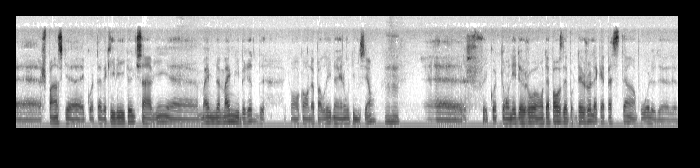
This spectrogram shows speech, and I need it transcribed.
Euh, je pense que, écoute, avec les véhicules qui s'en viennent, euh, même, le- même l'hybride qu'on a parlé dans une autre émission, euh, écoute, on est déjà, on dépasse de- déjà la capacité en poids là, de, de-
